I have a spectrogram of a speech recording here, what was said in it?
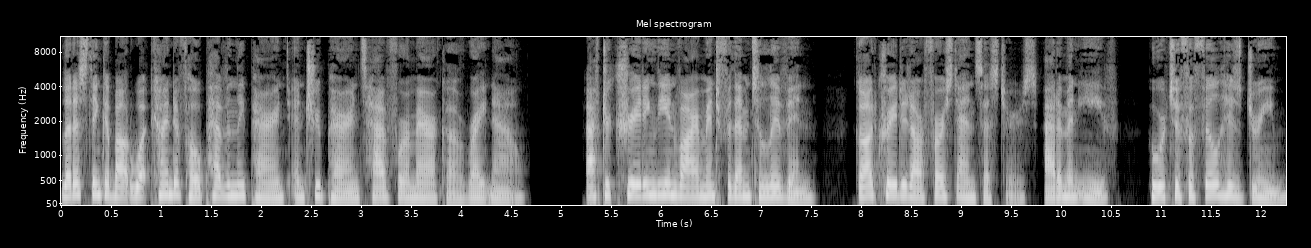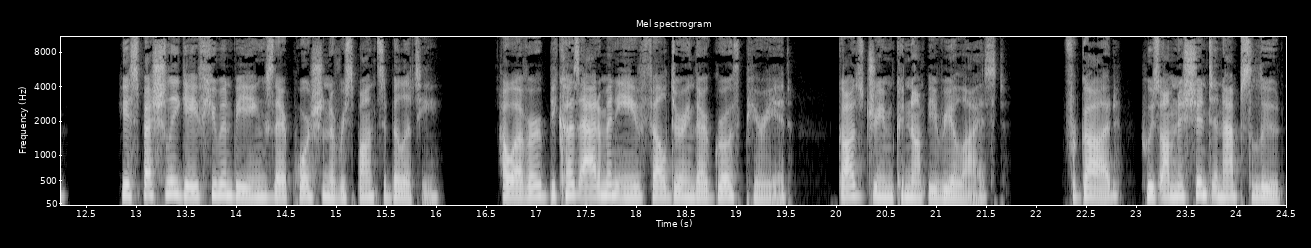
Let us think about what kind of hope Heavenly Parent and true parents have for America right now. After creating the environment for them to live in, God created our first ancestors, Adam and Eve, who were to fulfill His dream. He especially gave human beings their portion of responsibility. However, because Adam and Eve fell during their growth period, God's dream could not be realized. For God, who is omniscient and absolute,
